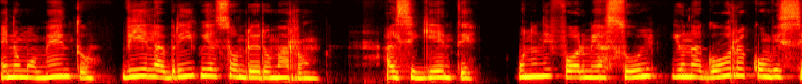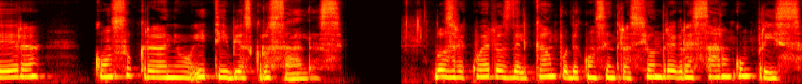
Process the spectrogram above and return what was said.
En un momento vi el abrigo y el sombrero marrón. Al siguiente, un uniforme azul y una gorra con visera con su cráneo y tibias cruzadas. Los recuerdos del campo de concentración regresaron con prisa.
